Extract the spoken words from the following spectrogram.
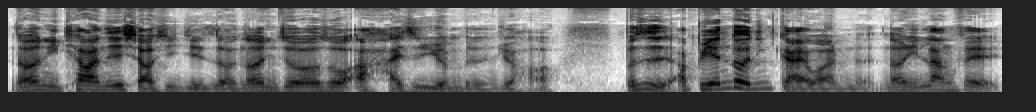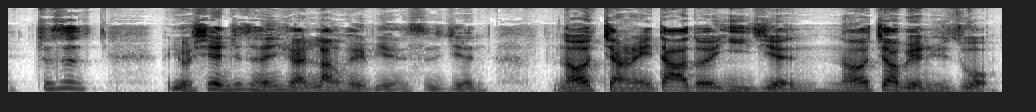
然后你挑完这些小细节之后，然后你最后说啊，还是原本的就好。不是啊，别人都已经改完了，然后你浪费，就是有些人就是很喜欢浪费别人时间，然后讲了一大堆意见，然后叫别人去做。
